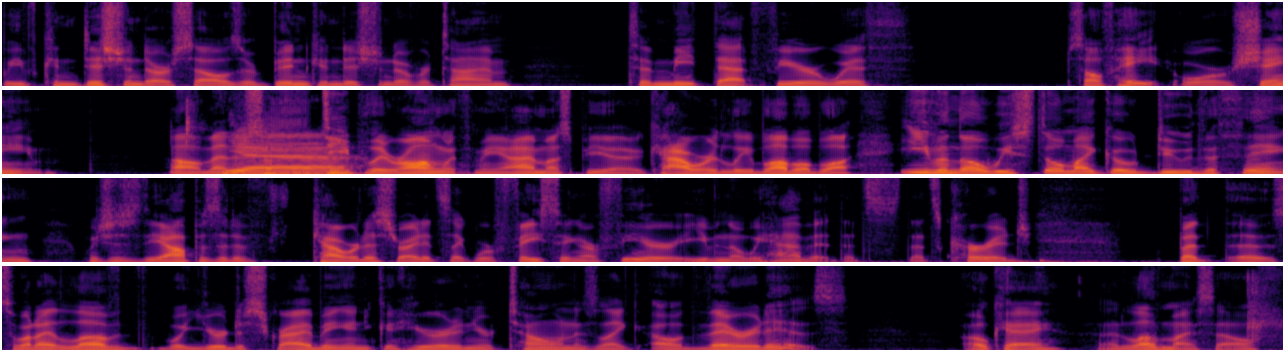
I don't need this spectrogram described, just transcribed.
We've conditioned ourselves or been conditioned over time to meet that fear with self hate or shame. Oh man, there's yeah. something deeply wrong with me. I must be a cowardly, blah, blah, blah. Even though we still might go do the thing, which is the opposite of cowardice, right? It's like we're facing our fear, even though we have it. That's that's courage. But uh, so what I love, what you're describing, and you can hear it in your tone, is like, oh, there it is. Okay, I love myself.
